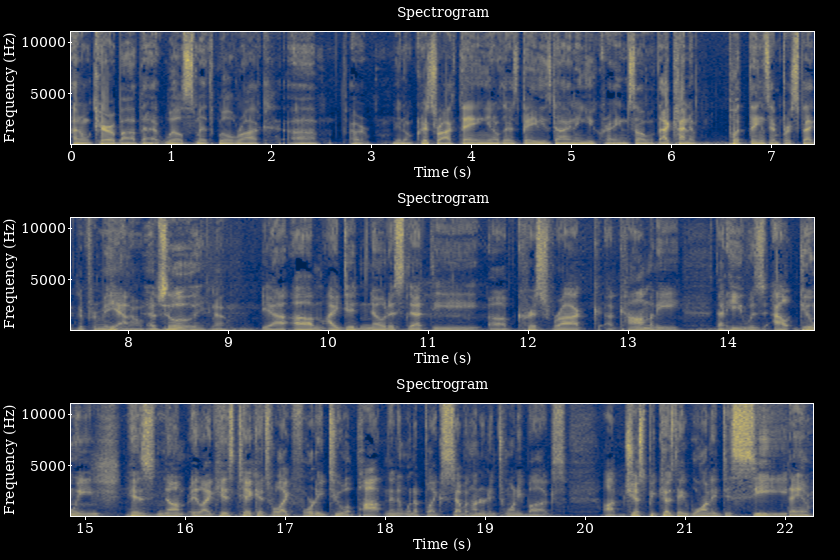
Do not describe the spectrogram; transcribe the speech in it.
I don't care about that Will Smith, Will Rock, uh, or you know, Chris Rock thing. You know, there's babies dying in Ukraine." So that kind of put things in perspective for me. Yeah. You know? Absolutely. Yeah. Yeah, um, I did notice that the uh, Chris Rock uh, comedy that he was out doing, his num like his tickets were like forty two a pop, and then it went up to like seven hundred and twenty bucks, uh, just because they wanted to see Damn.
